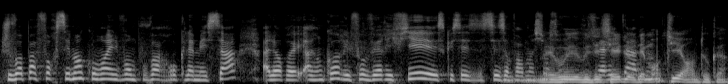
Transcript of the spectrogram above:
je vois pas forcément comment ils vont pouvoir réclamer ça. Alors euh, encore, il faut vérifier est-ce que ces, ces informations Mais sont vous, vous essayez de le démentir, en tout cas.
